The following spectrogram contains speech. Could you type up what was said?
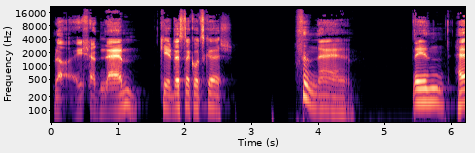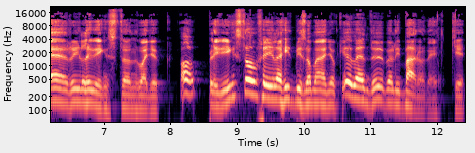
Na, és hát nem? kérdezte kockás. Nem. Én Harry Livingston vagyok. A Livingston-féle hitbizományok jövendőbeli baronettje.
